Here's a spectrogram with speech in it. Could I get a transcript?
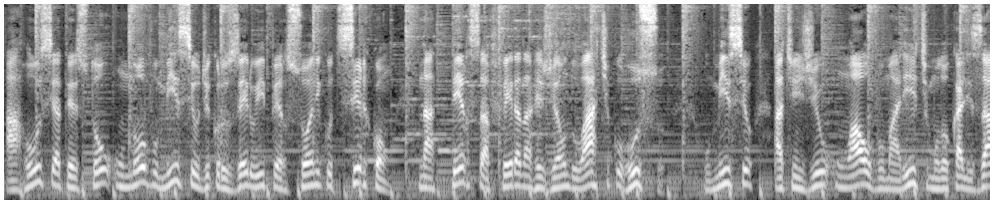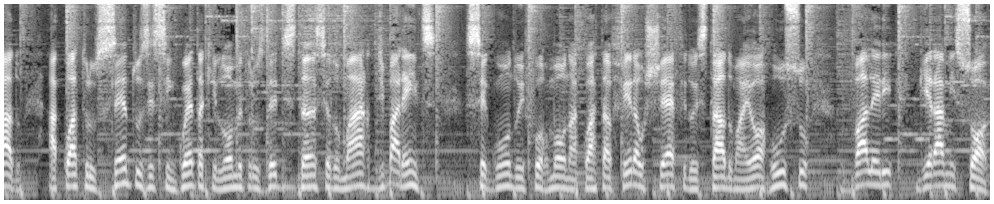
A Rússia testou um novo míssil de cruzeiro hipersônico Tsirkon na terça-feira na região do Ártico Russo. O míssil atingiu um alvo marítimo localizado a 450 quilômetros de distância do mar de Barents, segundo informou na quarta-feira o chefe do Estado-Maior russo, Valery Geramisov.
